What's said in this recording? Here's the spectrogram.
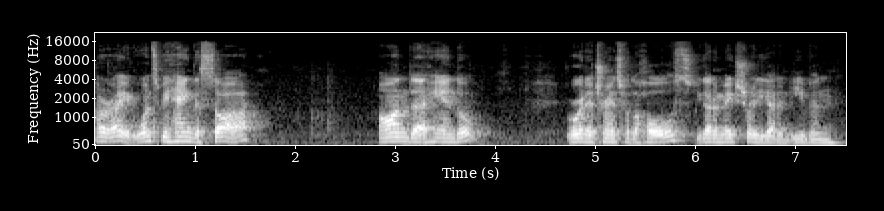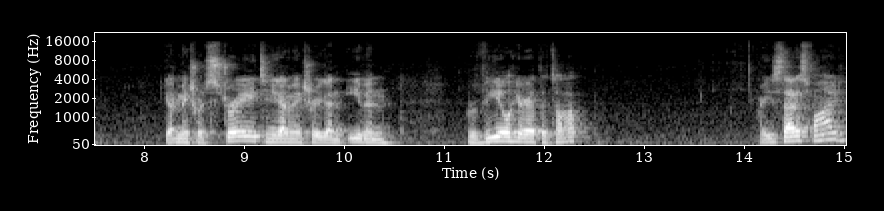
All right, once we hang the saw on the handle, we're gonna transfer the holes. You gotta make sure you got an even, you gotta make sure it's straight and you gotta make sure you got an even reveal here at the top. Are you satisfied?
